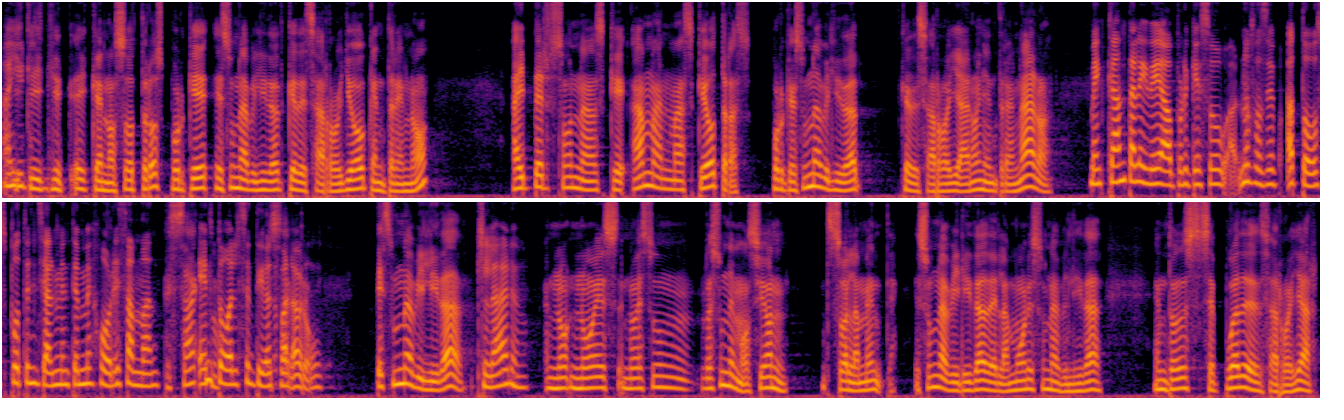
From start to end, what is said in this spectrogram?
y, que, nosotros, porque es una habilidad que desarrolló, que entrenó. Hay personas que aman más que otras, porque es una habilidad que desarrollaron y entrenaron. Me encanta la idea porque eso nos hace a todos potencialmente mejores amantes. En todo el sentido de la palabra. Es una habilidad. Claro. No, no, es, no, es un, no es una emoción solamente. Es una habilidad. El amor es una habilidad. Entonces se puede desarrollar.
